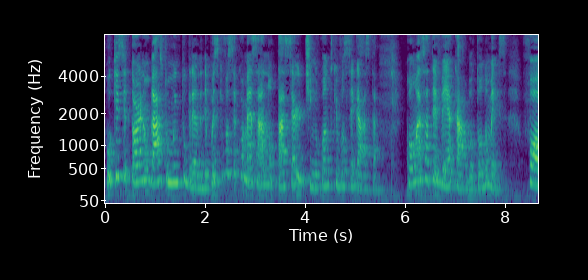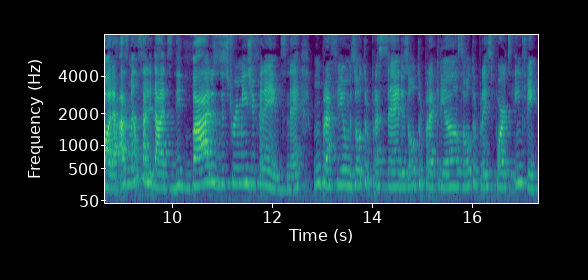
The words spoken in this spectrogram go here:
o que se torna um gasto muito grande. Depois que você começa a anotar certinho quanto que você gasta com essa TV a cabo todo mês, Fora as mensalidades de vários streamings diferentes, né? Um para filmes, outro para séries, outro para criança, outro para esportes, enfim.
